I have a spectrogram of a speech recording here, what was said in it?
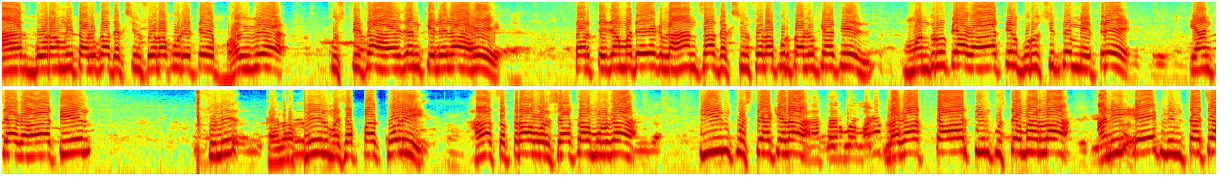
आज बोरामणी तालुका दक्षिण सोलापूर येथे भव्य कुस्तीचं आयोजन केलेलं आहे. तर त्याच्यामध्ये एक लहानसा दक्षिण सोलापूर तालुक्यातील मंद्रुप या गावातील गुरुसिद्ध मेत्रे यांच्या गावातील सुनील काय ना सुनील मशप्पा कोळी हा सतरा वर्षाचा मुलगा तीन कुस्त्या केला. लगातार तीन कुस्त्या मारला आणि एक मिनिटाच्या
